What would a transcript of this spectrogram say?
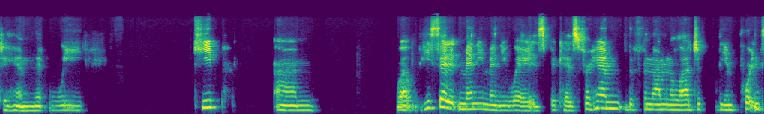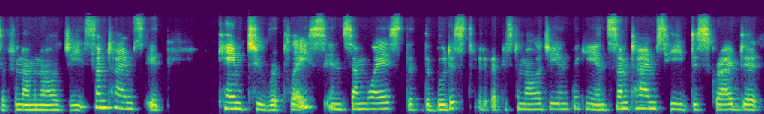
to him that we keep um, well he said it many many ways because for him the phenomenologic the importance of phenomenology sometimes it came to replace in some ways the, the buddhist epistemology and thinking and sometimes he described it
